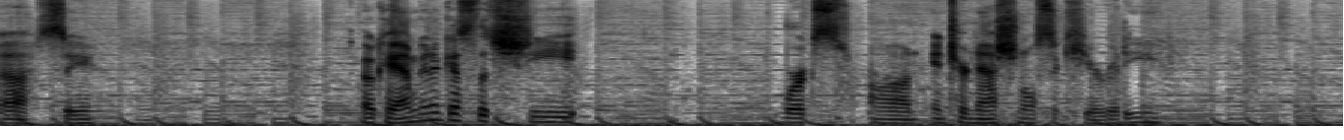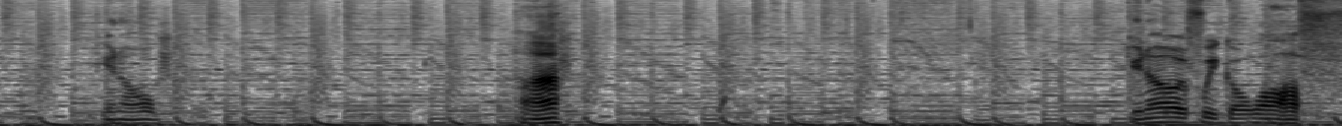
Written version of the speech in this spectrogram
Ah, see. Okay, I'm gonna guess that she works on international security. You know. Huh? You know, if we go off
